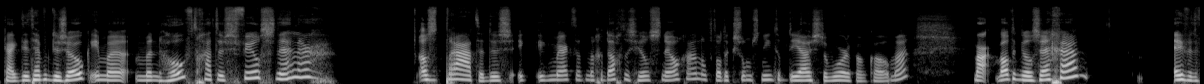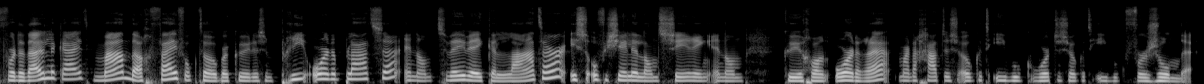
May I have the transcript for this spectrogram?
kijk, dit heb ik dus ook in mijn mijn hoofd gaat dus veel sneller als het praten. Dus ik, ik merk dat mijn gedachten heel snel gaan of dat ik soms niet op de juiste woorden kan komen. Maar wat ik wil zeggen, even voor de duidelijkheid. Maandag 5 oktober kun je dus een pre-order plaatsen. En dan twee weken later is de officiële lancering. En dan kun je gewoon orderen. Maar dan gaat dus ook het e-book, wordt dus ook het e-book verzonden.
